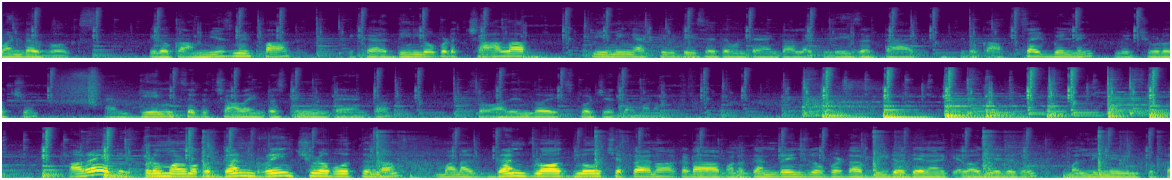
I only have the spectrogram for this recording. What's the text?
వండర్ వర్క్స్ ఇది ఒక అమ్యూజ్మెంట్ పార్క్ ఇక్కడ దీని లోపల చాలా గేమింగ్ యాక్టివిటీస్ అయితే ఉంటాయంట. లైక్ లేజర్ ట్యాగ్ ఇది ఒక అప్ సైడ్ బిల్డింగ్ మీరు చూడొచ్చు. అండ్ గేమింగ్స్ అయితే చాలా ఇంట్రెస్టింగ్ ఉంటాయంట. సో అదేందో ఎక్స్ప్లోర్ చేద్దాం మనం. రైట్ ఇప్పుడు మనం ఒక గన్ రేంజ్ చూడబోతున్నాం. మన గన్ బ్లాగ్లో చెప్పాను అక్కడ మన గన్ రేంజ్ లోపల వీడియో తీయడానికి అలౌ చేయలేదు. మళ్ళీ మేము ఇంకొక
